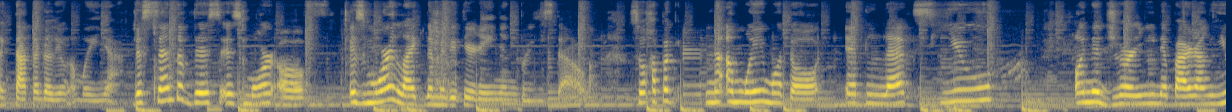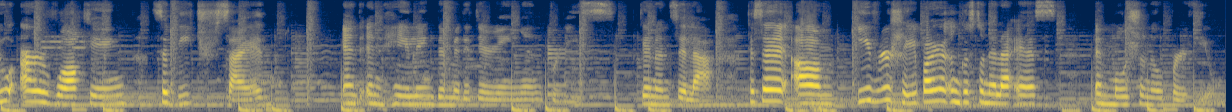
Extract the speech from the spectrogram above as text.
nagtatagal yung amoy niya. The scent of this is more of is more like the Mediterranean breeze daw. So kapag naamoy mo to, it lets you on a journey na parang you are walking sa beach side and inhaling the Mediterranean breeze. Ganon sila. Kasi um, Yves Rocher, parang ang gusto nila is emotional perfume.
